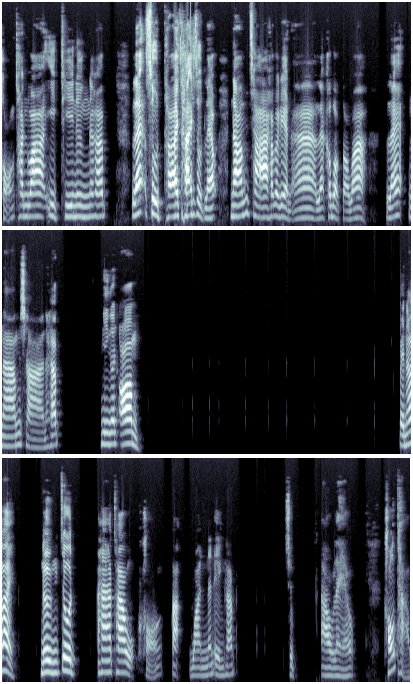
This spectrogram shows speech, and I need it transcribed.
ของธันวาอีกทีหนึ่งนะครับ และสุดท้ายท้ายสุดแล้ว น้ำชาครับนักเรียนอ่าและเขาบอกต่อว่า และน้ำชานะครับ มีเงินออม เป็นเท่าไหร่หนึ่งจุดห้าเท่าของตะวันนั่นเองครับชุบเอาแล้ว เขาถาม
